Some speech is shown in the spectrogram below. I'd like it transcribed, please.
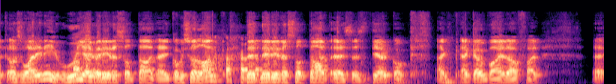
Dit ons worry nie hoe Absoluut. jy by die resultaat uitkom solank dit net die resultaat is, is deurkom. Ek ek hou baie daarvan. Uh,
